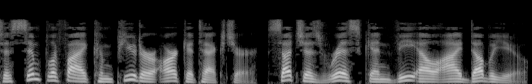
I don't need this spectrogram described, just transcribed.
to simplify computer architecture, such as RISC and VLIW.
